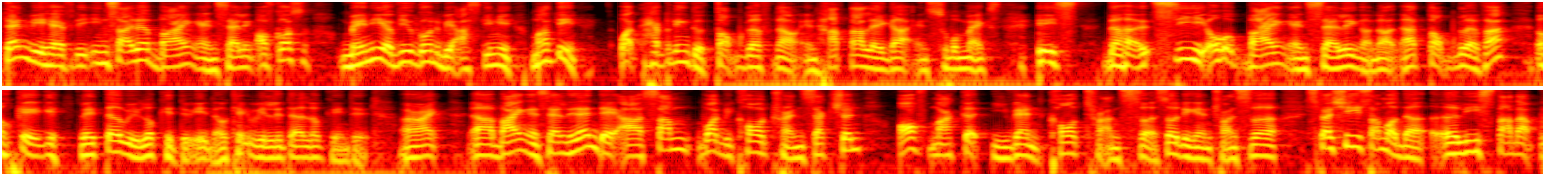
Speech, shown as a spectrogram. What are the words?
Then we have the insider buying and selling. Of course, many of you going to be asking me, Martin, what happening to Top Glove now and Hartalega and Supermax is the CEO buying and selling or not? Uh, Top Glove, huh? Okay, okay, later we look into it. Okay, we later look into it. All right, uh, buying and selling. Then there are some what we call transaction off-market event called transfer so they can transfer especially some of the early startup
